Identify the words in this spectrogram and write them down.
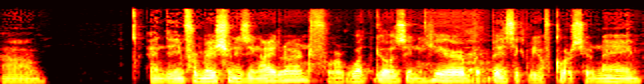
Um, and the information is in iLearn for what goes in here, but basically, of course, your name,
